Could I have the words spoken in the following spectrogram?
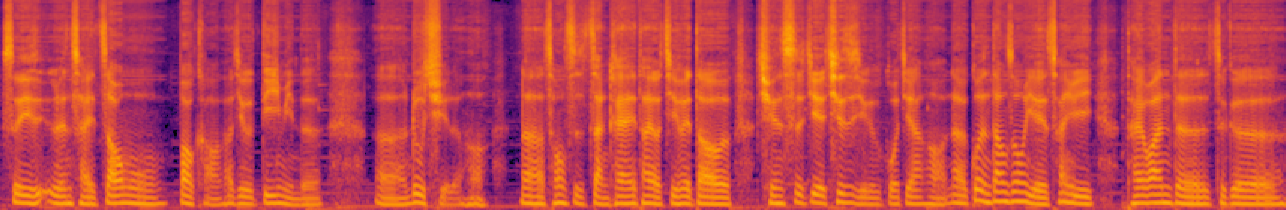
设计人才招募报考，他就第一名的呃录取了哈。那从此展开，他有机会到全世界七十几个国家哈。那过程当中也参与台湾的这个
